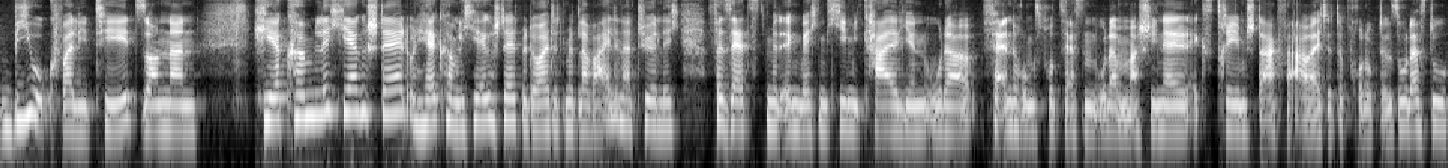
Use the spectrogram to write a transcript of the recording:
Bioqualität, sondern herkömmlich hergestellt. Und herkömmlich hergestellt bedeutet mittlerweile natürlich versetzt mit irgendwelchen Chemikalien oder Veränderungsprozessen oder maschinell extrem stark verarbeitete Produkte, so dass du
